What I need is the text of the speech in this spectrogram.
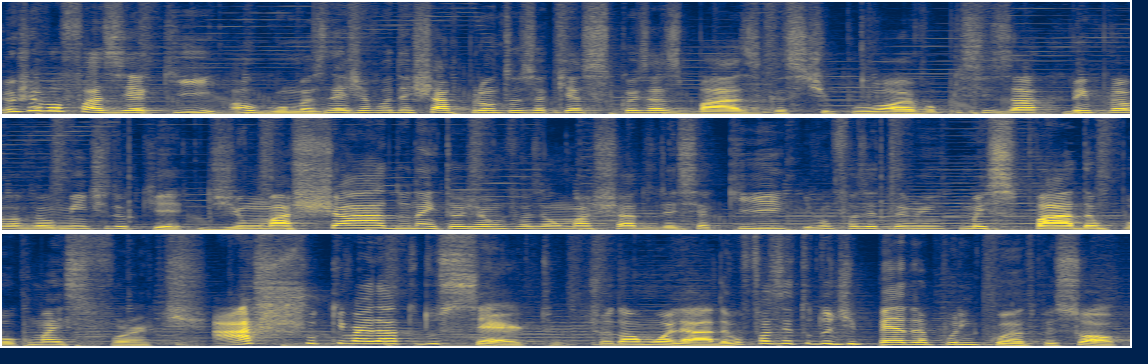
Eu já vou fazer aqui algumas, né? Já vou deixar prontas aqui as coisas básicas. Tipo, ó, eu vou precisar bem provavelmente do quê? De um machado, né? Então já vamos fazer um machado desse esse aqui e vamos fazer também uma espada um pouco mais forte. Acho que vai dar tudo certo. Deixa eu dar uma olhada. Eu vou fazer tudo de pedra por enquanto, pessoal.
